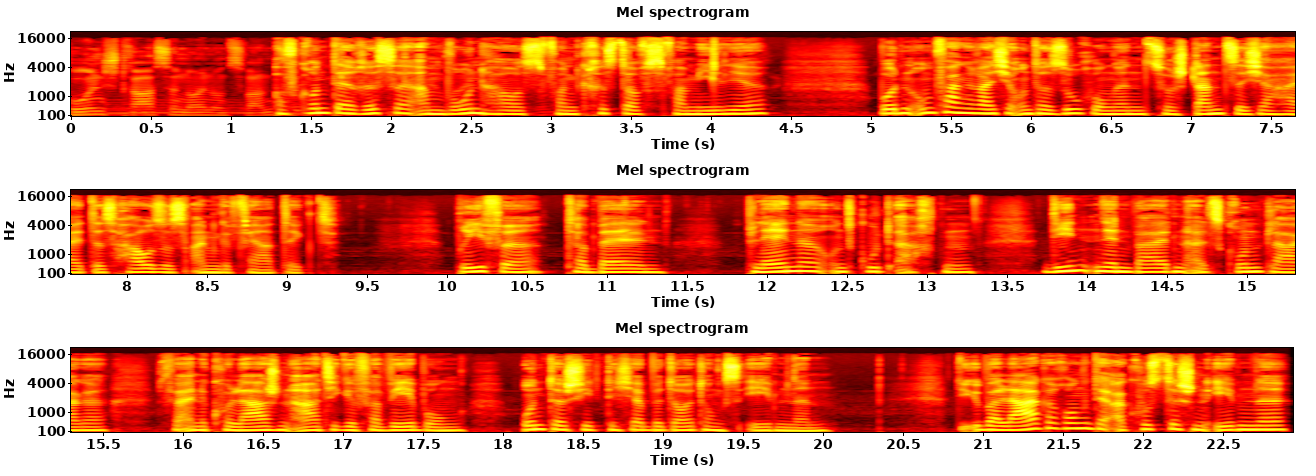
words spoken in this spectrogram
Kohlenstraße 29. Aufgrund der Risse am Wohnhaus von Christophs Familie wurden umfangreiche Untersuchungen zur Standsicherheit des Hauses angefertigt. Briefe, Tabellen, Pläne und Gutachten dienten den beiden als Grundlage für eine collagenartige Verwebung unterschiedlicher Bedeutungsebenen. Die Überlagerung der akustischen Ebene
